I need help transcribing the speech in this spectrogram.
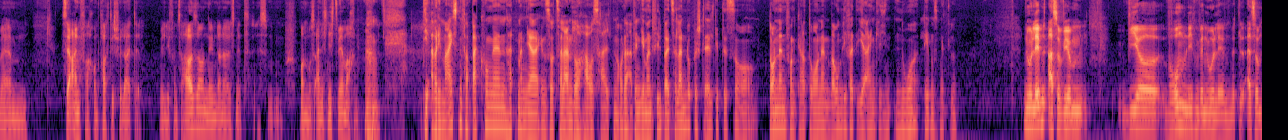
ähm, sehr einfach und praktisch für Leute. Wir liefern zu Hause und nehmen dann alles mit. Es, man muss eigentlich nichts mehr machen. Mhm. Die, aber die meisten Verpackungen hat man ja in so Zalando-Haushalten, oder? Wenn jemand viel bei Zalando bestellt, gibt es so Tonnen von Kartonen. Warum liefert ihr eigentlich nur Lebensmittel? Nur Lebensmittel, also wir, wir, warum liefern wir nur Lebensmittel? Also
